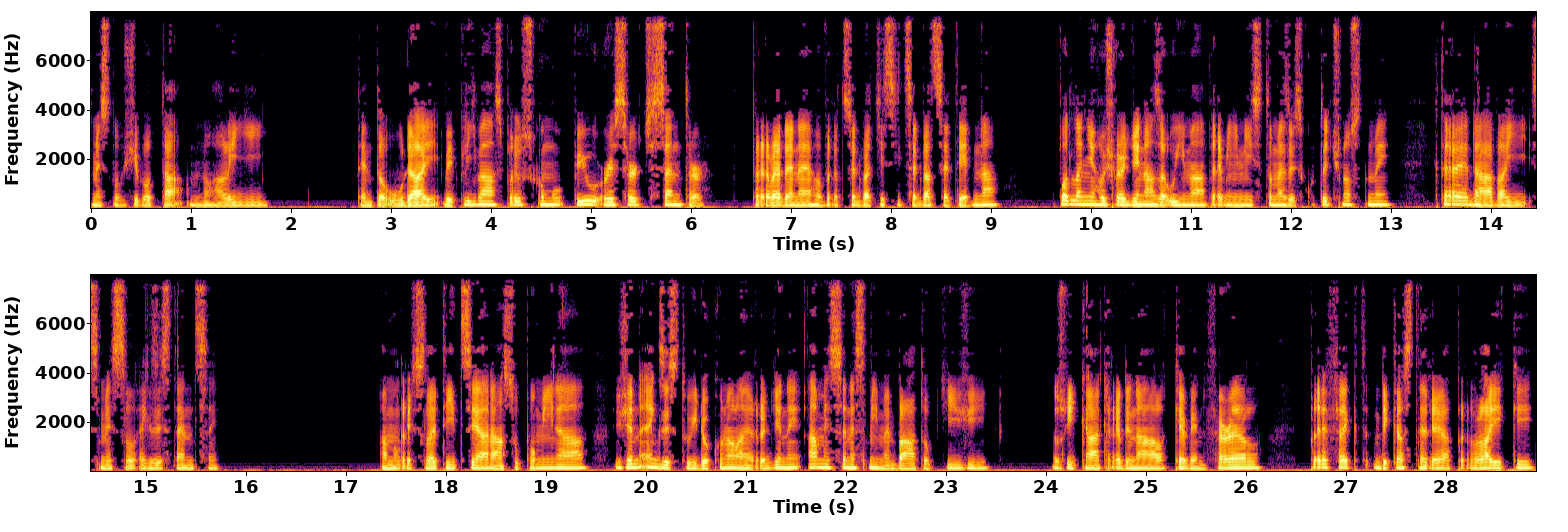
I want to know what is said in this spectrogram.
smyslu života mnoha lidí. Tento údaj vyplývá z průzkumu Pew Research Center, provedeného v roce 2021, podle něhož rodina zaujímá první místo mezi skutečnostmi, které dávají smysl existenci. Amoris Leticia nás upomíná, že neexistují dokonalé rodiny a my se nesmíme bát obtíží, říká kardinál Kevin Farrell, prefekt dikasteria pro lajky,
